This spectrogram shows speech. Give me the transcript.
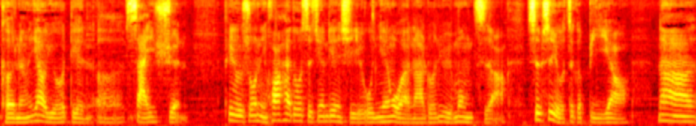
可能要有点呃筛选。譬如说，你花太多时间练习文言文啊、《论语》《孟子》啊，是不是有这个必要？那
